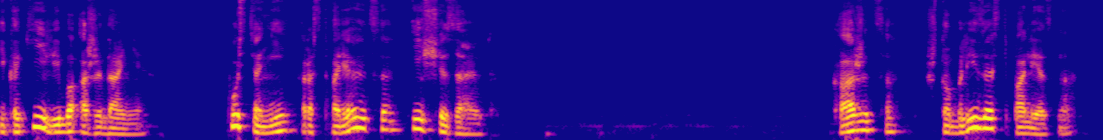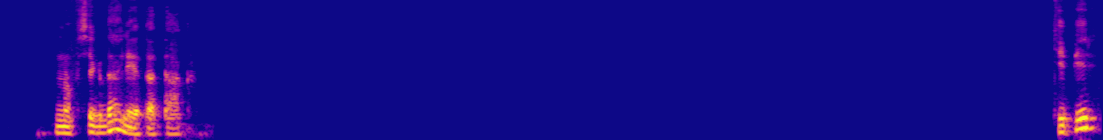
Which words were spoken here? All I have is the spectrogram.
и какие-либо ожидания. Пусть они растворяются и исчезают. Кажется, что близость полезна. Но всегда ли это так? Теперь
